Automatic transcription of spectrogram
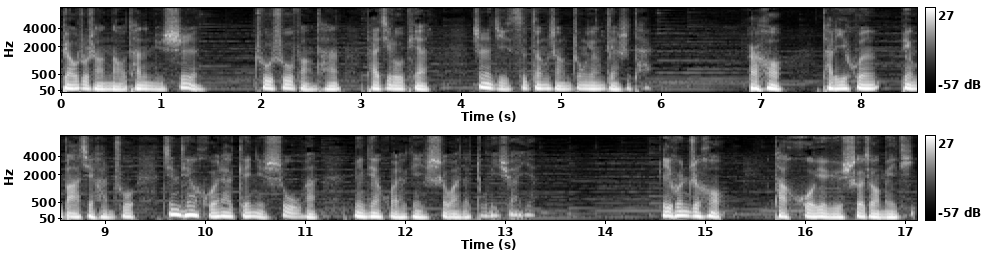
标注上脑瘫的女诗人，出书访谈、拍纪录片，甚至几次登上中央电视台。而后，他离婚，并霸气喊出：“今天回来给你十五万，明天回来给你十万”的独立宣言。离婚之后，他活跃于社交媒体，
